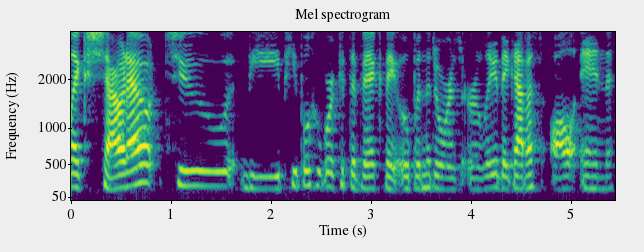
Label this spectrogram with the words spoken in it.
like shout out to the people who work at the Vic. They opened the doors early. They got us all in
